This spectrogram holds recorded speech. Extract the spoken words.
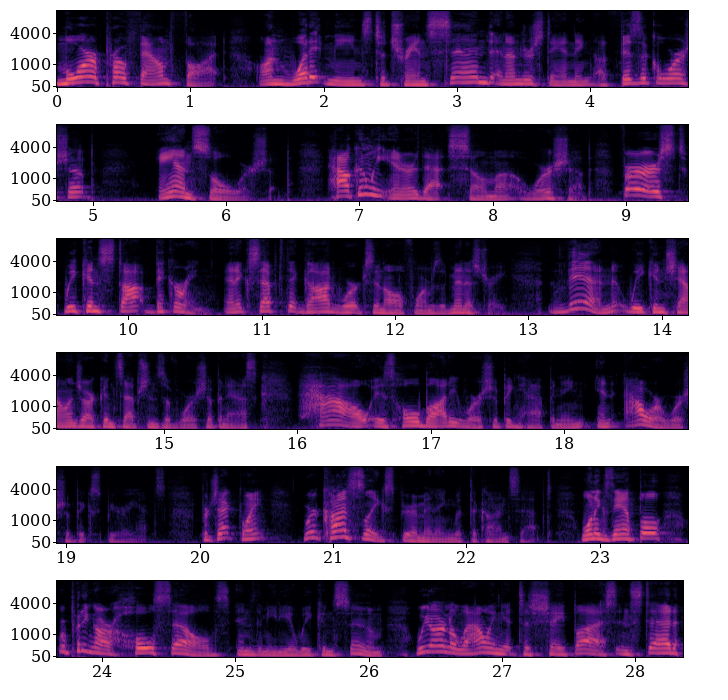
more profound thought on what it means to transcend an understanding of physical worship and soul worship. How can we enter that soma worship? First, we can stop bickering and accept that God works in all forms of ministry. Then we can challenge our conceptions of worship and ask, how is whole body worshiping happening in our worship experience? For Checkpoint, we're constantly experimenting with the concept. One example, we're putting our whole selves into the media we consume. We aren't allowing it to shape us. Instead,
